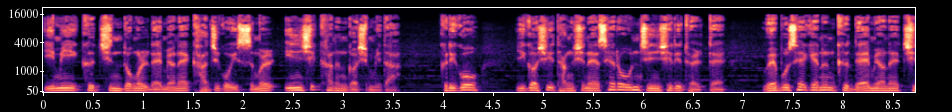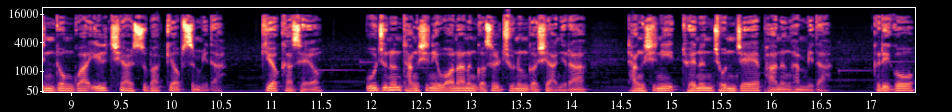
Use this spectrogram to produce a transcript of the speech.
이미 그 진동을 내면에 가지고 있음을 인식하는 것입니다. 그리고 이것이 당신의 새로운 진실이 될 때 외부 세계는 그 내면의 진동과 일치할 수밖에 없습니다. 기억하세요. 우주는 당신이 원하는 것을 주는 것이 아니라 당신이 되는 존재에 반응합니다. 그리고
